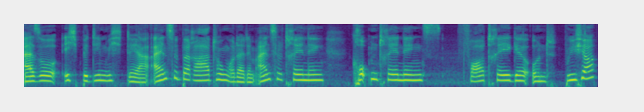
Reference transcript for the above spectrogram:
Also ich bediene mich der Einzelberatung oder dem Einzeltraining, Gruppentrainings, Vorträge und Bücher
